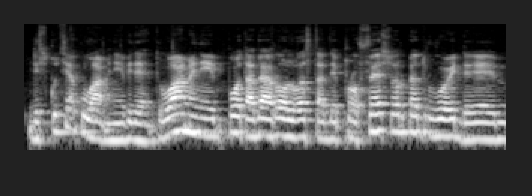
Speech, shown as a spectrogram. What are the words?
discuția cu oamenii, evident. Oamenii pot avea rolul ăsta de profesor pentru voi, de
